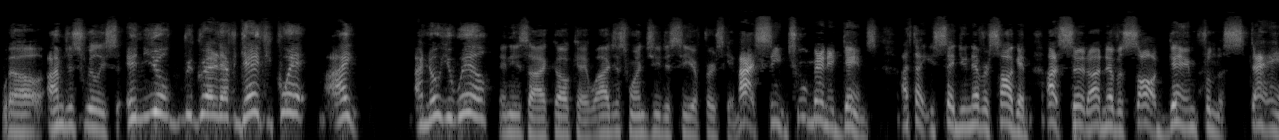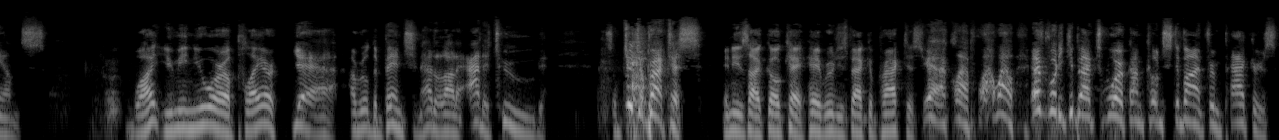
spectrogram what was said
Well, I'm just really, and you'll regret it every day if you quit. I, I know you will. And he's like, okay, well, I just wanted you to see your first game. I've seen too many games. I thought you said you never saw a game. I said I never saw a game from the stands. What? You mean you were a player? Yeah, I rode the bench and had a lot of attitude. So get to practice. And he's like, okay, hey, Rudy's back at practice. Yeah, clap. Wow, wow. Everybody get back to work. I'm Coach Devine from Packers.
